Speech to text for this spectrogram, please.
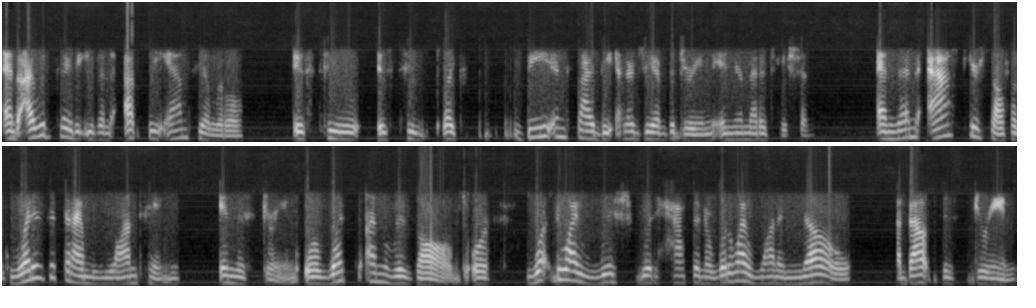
and I would say to even up the ante a little, is to is to like be inside the energy of the dream in your meditation and then ask yourself like what is it that i'm wanting in this dream? Or what's unresolved? Or what do i wish would happen? Or what do i want to know about this dream?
